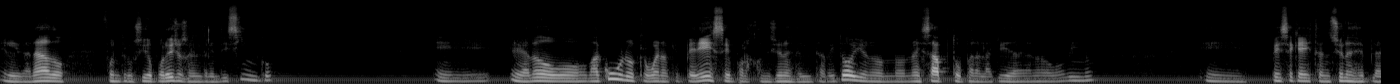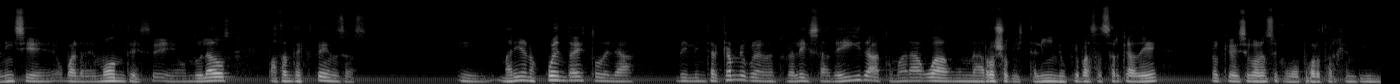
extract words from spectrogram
el ganado fue introducido por ellos en el 35. Eh, el ganado vacuno, que bueno, que perece por las condiciones del territorio, no, no es apto para la cría del ganado bovino eh, pese a que hay extensiones de planicie, bueno, de montes ondulados bastante extensas. Eh, María nos cuenta esto de la, del intercambio con la naturaleza, de ir a tomar agua a un arroyo cristalino que pasa cerca de lo que hoy se conoce como puerto argentino.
